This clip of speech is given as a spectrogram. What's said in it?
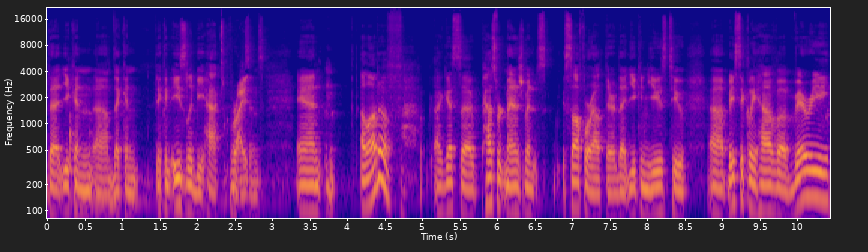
that you can um, that can it can easily be hacked, for Right. instance. And a lot of I guess uh, password management software out there that you can use to uh, basically have a very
